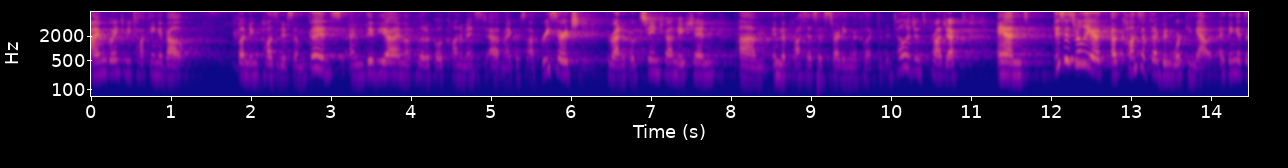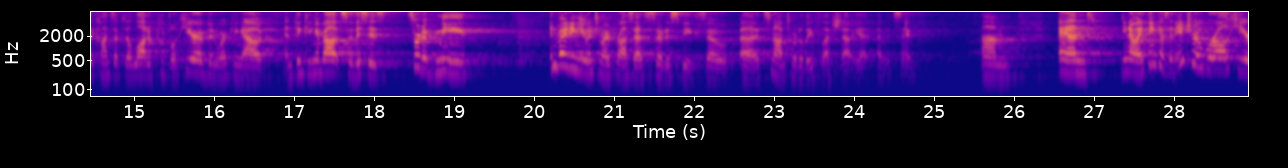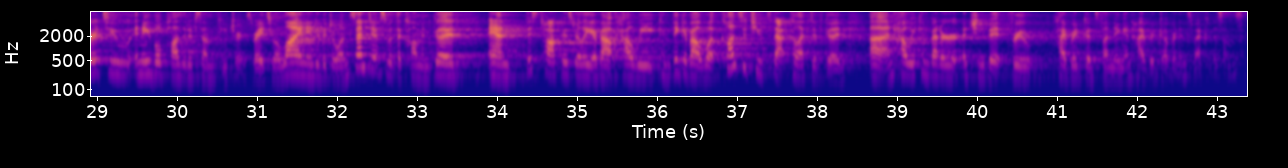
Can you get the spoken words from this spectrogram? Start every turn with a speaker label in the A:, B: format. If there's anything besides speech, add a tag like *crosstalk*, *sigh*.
A: I'm going to be talking about funding positive sum goods. I'm Divya, I'm a political economist at Microsoft Research, the RadicalxChange Foundation, um, in the process of starting the Collective Intelligence Project. And this is really a, a, concept I've been working out. I think it's a concept a lot of people here have been working out and thinking about, so this is sort of me inviting you into my process, so to speak. So uh, it's not totally fleshed out yet, I would say. Um, and you know, I think as an intro, we're all here to enable positive sum futures, right? To align individual incentives with the common good. And this talk is really about how we can think about what constitutes that collective good uh, and how we can better achieve it through hybrid goods funding and hybrid governance mechanisms.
